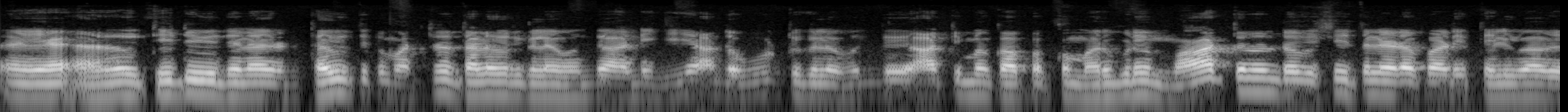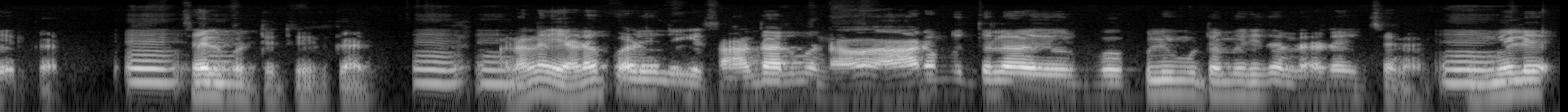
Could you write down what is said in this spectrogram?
அதாவது டிடிவி தினகரன் தவிர்த்துட்டு மற்ற தலைவர்களை வந்து அணுகி அந்த ஓட்டுகளை வந்து அதிமுக பக்கம் மறுபடியும் மாத்தணுன்ற விஷயத்துல எடப்பாடி தெளிவாக இருக்காரு. செயல்பட்டுட்டு இருக்காரு. அதனால எடப்பாடி நீங்க சாதாரணமா நான் ஆரம்பத்துல அது ஒரு பு- புலி முட்டை மாரி தான் நடந்துச்சேன். உண்மையிலே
